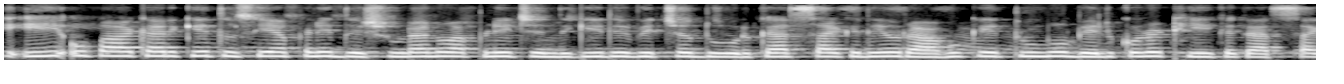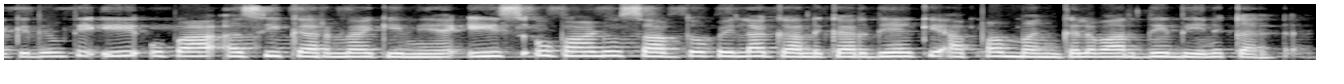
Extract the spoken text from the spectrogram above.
ਇਹ ਉਪਾਅ ਕਰਕੇ ਤੁਸੀਂ ਆਪਣੇ ਦੁਸ਼ਮਣਾਂ ਨੂੰ ਆਪਣੀ ਜ਼ਿੰਦਗੀ ਦੇ ਵਿੱਚੋਂ ਦੂਰ ਕਰ ਸਕਦੇ ਹੋ, ਰਾਹੂ ਕੇਤੂ ਨੂੰ ਬਿਲਕੁਲ ਠੀਕ ਕਰ ਸਕਦੇ ਹੋ। ਤੇ ਇਹ ਉਪਾਅ ਅਸੀਂ ਕਰਨਾ ਕਿਵੇਂ ਹੈ ਇਸ ਉਪਾਅ ਨੂੰ ਸਭ ਤੋਂ ਪਹਿਲਾਂ ਗੱਲ ਕਰਦੇ ਹਾਂ ਕਿ ਆਪਾਂ ਮੰਗਲਵਾਰ ਦੇ ਦਿਨ ਕਰਨਾ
